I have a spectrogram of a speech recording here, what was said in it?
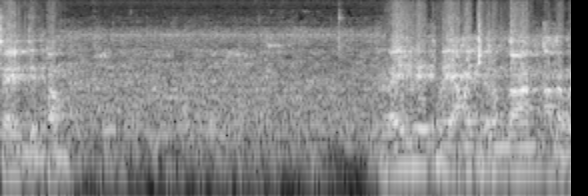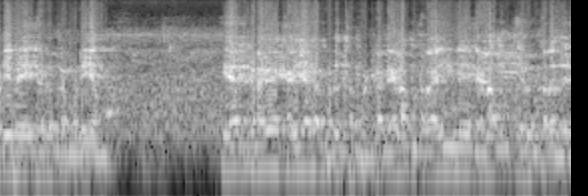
செயல் திட்டம். ரயில்வே துறை அமைச்சகம்தான் அந்த முடிவை எடுக்க முடியும். ஏற்கனவே கையகப்படுத்தப்பட்ட நிலம் ரயில்வே நிலம் இருக்கிறது.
